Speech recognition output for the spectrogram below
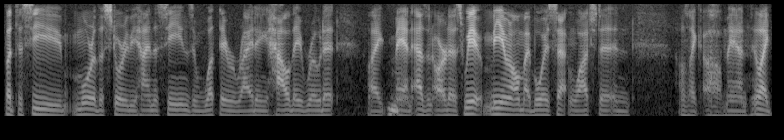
But to see more of the story behind the scenes and what they were writing, how they wrote it, like mm. man, as an artist, we me and all my boys sat and watched it and. I was like, oh man, like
